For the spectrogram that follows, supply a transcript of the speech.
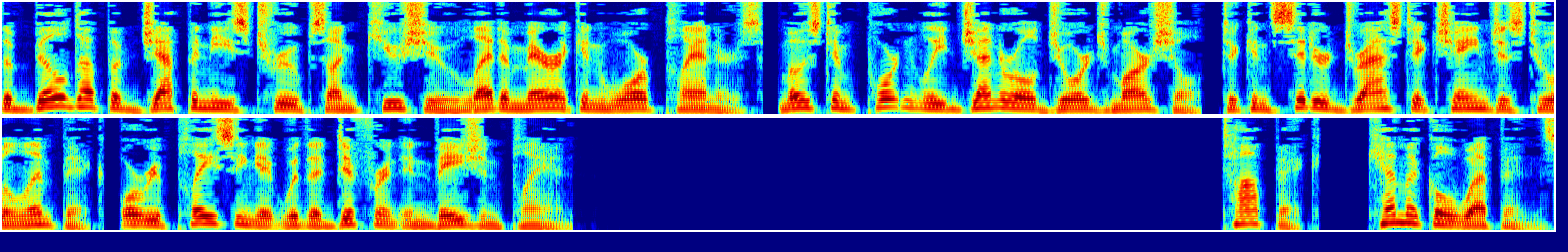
The buildup of Japanese troops on Kyushu led American war planners, most importantly General George Marshall, to consider drastic changes to Olympic, or replacing it with a different invasion plan. Chemical weapons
